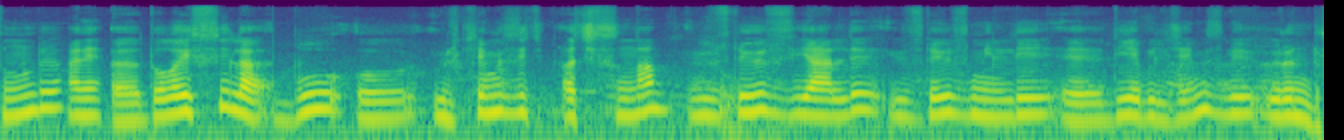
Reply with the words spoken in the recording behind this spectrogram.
sunuluyor. Hani e, dolayısıyla bu e, ülkemiz açısından %100 yerli, %100 milli e, diyebileceğimiz bir üründür.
